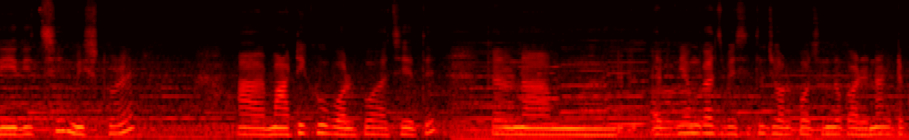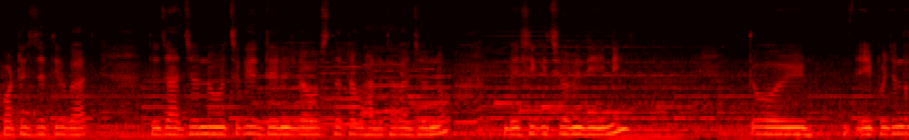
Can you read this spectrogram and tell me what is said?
দিয়ে দিচ্ছি মিক্সড করে। আর মাটি খুব অল্প আছে এতে কেননা অ্যাডিনিয়াম গাছ বেশি তো জল পছন্দ করে না, এটা কটেজ জাতীয় গাছ। তো যার জন্য হচ্ছে কি ড্রেনেজ ব্যবস্থাটা ভালো থাকার জন্য বেশি কিছু আমি দিইনি। তো এই পর্যন্ত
